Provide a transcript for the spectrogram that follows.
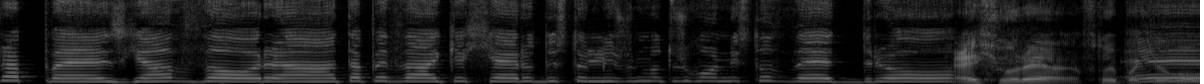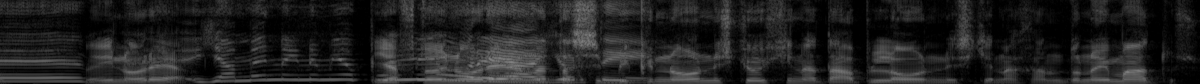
Τραπέζια, δώρα, τα παιδάκια χαίρονται, στολίζουν με τους γονείς στο δέντρο. Έχει ωραία, αυτό είπα και εγώ. Ε, Είναι ωραία. Για μένα είναι μια πολύ Γι' αυτό είναι ωραία ωραία να τα γιορτή. συμπυκνώνεις και όχι να τα απλώνεις και να χάνουν το νόημά τους.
